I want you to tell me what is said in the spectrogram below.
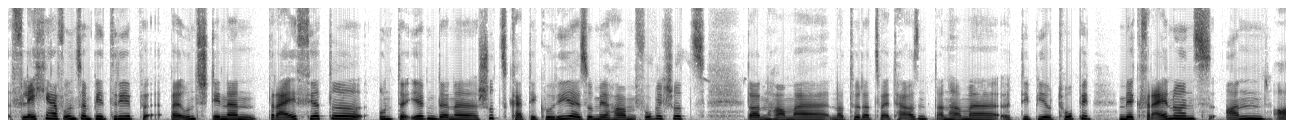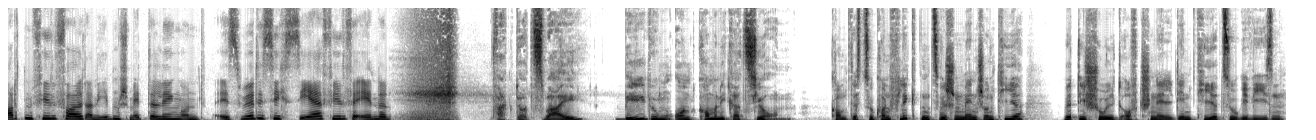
Flächen auf unserem Betrieb. Bei uns stehen dann drei Viertel unter irgendeiner Schutzkategorie. Also wir haben Vogelschutz, dann haben wir Natura 2000, dann haben wir die Biotope. Wir freuen uns an Artenvielfalt, an jedem Schmetterling und es würde sich sehr viel verändern. Faktor 2. Bildung und Kommunikation. Kommt es zu Konflikten zwischen Mensch und Tier, wird die Schuld oft schnell dem Tier zugewiesen.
